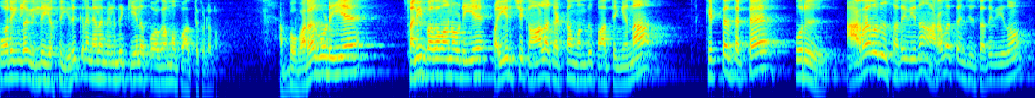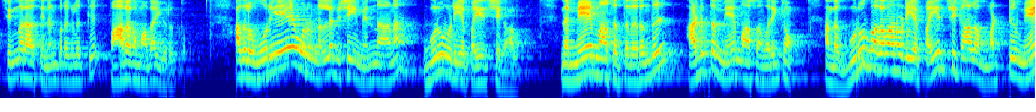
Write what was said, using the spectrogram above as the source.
போகிறீங்களோ இல்லையோ இருக்கிற நிலைமையிலேருந்து கீழே போகாமல் பார்த்துக்கிடணும். அப்போ வரக்கூடிய சனி பகவானுடைய பயிற்சி காலகட்டம் வந்து பார்த்திங்கன்னா கிட்டத்தட்ட ஒரு அறுபது சதவீதம் அறுபத்தஞ்சு சதவீதம் சிம்மராசி நண்பர்களுக்கு பாதகமாக தான் இருக்கும். அதில் ஒரே ஒரு நல்ல விஷயம் என்னன்னா குருவுடைய பயிற்சி காலம். இந்த மே மாதத்துலேருந்து அடுத்த மே மாதம் வரைக்கும் அந்த குரு பகவானுடைய பயிற்சி காலம் மட்டுமே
